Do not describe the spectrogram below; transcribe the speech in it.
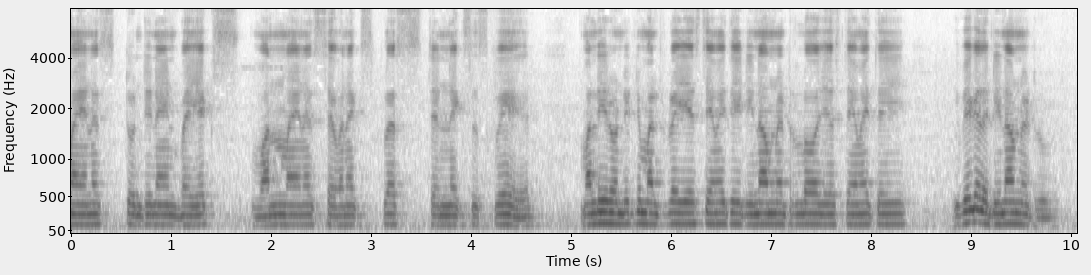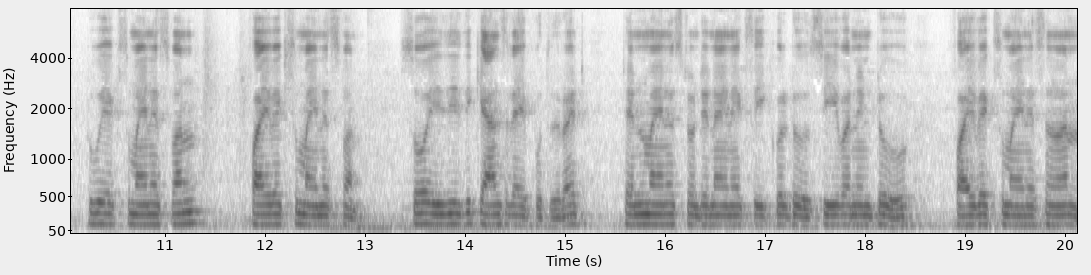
minus twenty nine by x one minus seven x plus ten x square. మళ్ళీ రెండింటిని మల్టిప్లై చేస్తే ఏమవుతాయి డినామినేటర్లో చేస్తే ఏమవుతాయి ఇవే కదా denominator. Two x minus one five x minus one. So ఇది ఇది క్యాన్సిల్ అయిపోతుంది right? Ten minus twenty nine x equal to c one into five x minus one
